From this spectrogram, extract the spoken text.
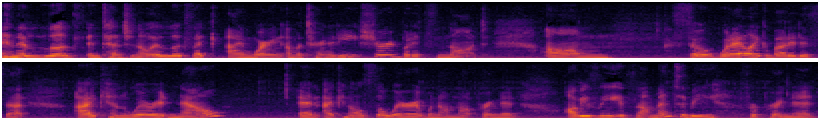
and it looks intentional. It looks like I'm wearing a maternity shirt but it's not. Um, so what I like about it is that I can wear it now and I can also wear it when I'm not pregnant. Obviously it's not meant to be for pregnant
